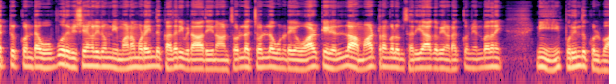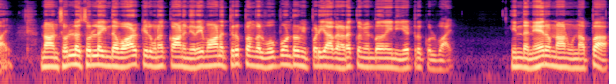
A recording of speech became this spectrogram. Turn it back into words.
ஏற்றுக்கொண்ட ஒவ்வொரு விஷயங்களிலும் நீ மனமுடைந்து கதறி விடாதே. நான் சொல்ல சொல்ல உன்னுடைய வாழ்க்கையில் எல்லா மாற்றங்களும் சரியாகவே நடக்கும் என்பதனை நீ புரிந்து கொள்வாய் நான் சொல்ல சொல்ல இந்த வாழ்க்கையில் உனக்கான நிறைவான திருப்பங்கள் ஒவ்வொன்றும் இப்படியாக நடக்கும் என்பதனை நீ ஏற்றுக்கொள்வாய். இந்த நேரம் நான் உன் அப்பா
